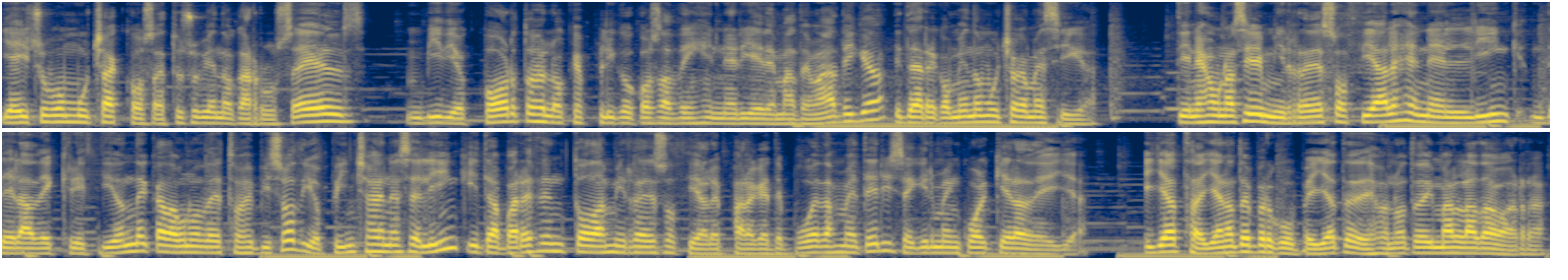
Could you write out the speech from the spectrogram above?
y ahí subo muchas cosas. Estoy subiendo carrusels, vídeos cortos en los que explico cosas de ingeniería y de matemática y te recomiendo mucho que me sigas. Tienes aún así mis redes sociales en el link de la descripción de cada uno de estos episodios. Pinchas en ese link y te aparecen todas mis redes sociales para que te puedas meter y seguirme en cualquiera de ellas. Y ya está, ya no te preocupes, ya te dejo, no te doy más la tabarra.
